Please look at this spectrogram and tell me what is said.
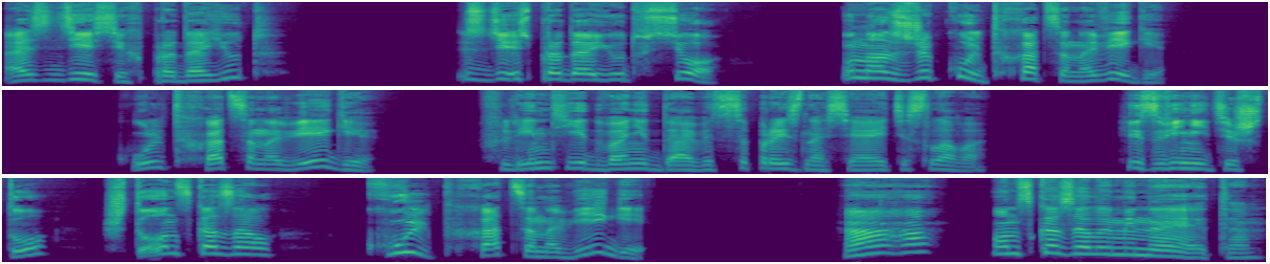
А здесь их продают? Здесь продают все. У нас же культ Хадсона Веги. Культ Хадсона Веги? Флинт едва не давится, произнося эти слова. Извините, что? Что он сказал? Культ Хадсона Веги? Ага, он сказал именно это,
